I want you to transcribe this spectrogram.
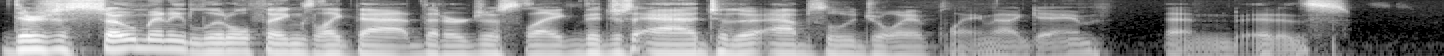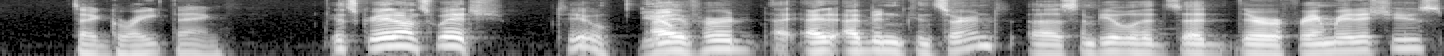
there's just so many little things like that that are just like that just add to the absolute joy of playing that game, and it is it's a great thing. It's great on Switch too. Yep. I've heard. I, I, I've been concerned. Uh, some people had said there were frame rate issues.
